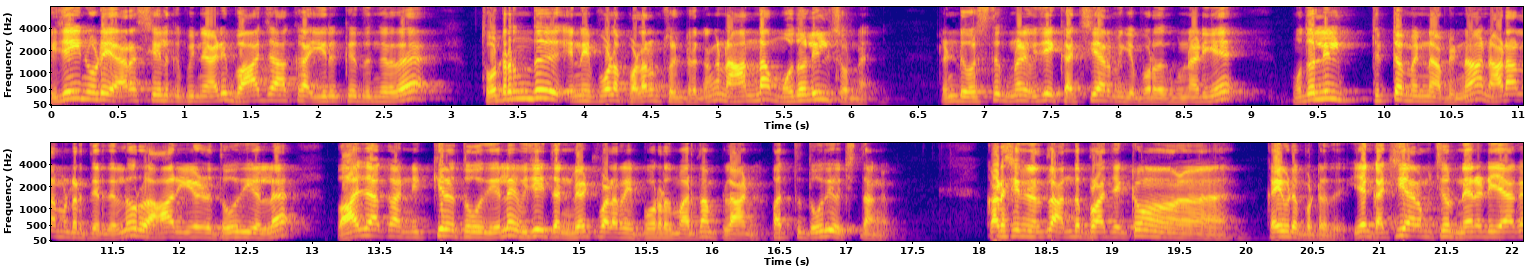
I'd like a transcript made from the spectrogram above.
விஜயினுடைய அரசியலுக்கு பின்னாடி பாஜக இருக்குதுங்கிறத தொடர்ந்து என்னை போல பலரும் சொல்லிட்டு இருக்காங்க நான் தான் முதலில் சொன்னேன். ரெண்டு வருஷத்துக்கு முன்னாடி விஜய் கட்சி ஆரம்பிக்க போகிறதுக்கு முன்னாடியே முதலில் திட்டம் என்ன அப்படின்னா நாடாளுமன்ற தேர்தலில் ஒரு ஆறு ஏழு தொகுதிகளில் பாஜக நிற்கிற தொகுதியில் விஜய் தன் வேட்பாளரை போடுறது மாதிரி தான் பிளான் பத்து தொகுதி வச்சுருந்தாங்க. கடைசி நேரத்தில் அந்த ப்ராஜெக்டும் கைவிடப்பட்டது. ஏன் கட்சி ஆரம்பிச்சவர் நேரடியாக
